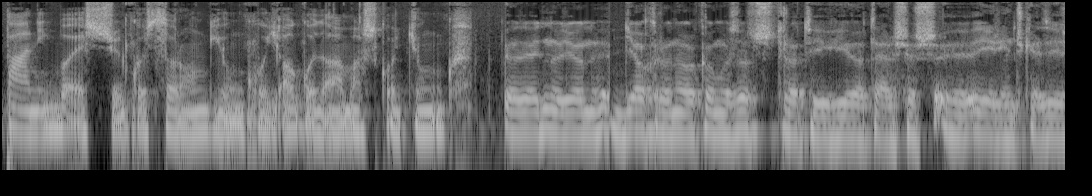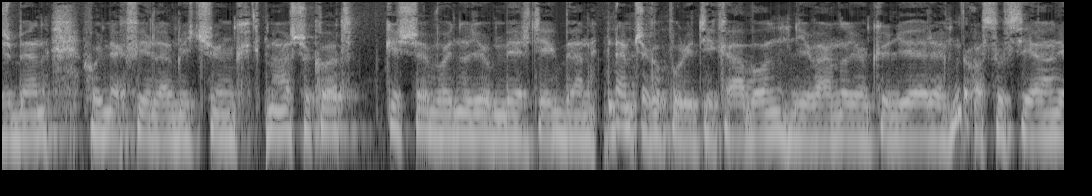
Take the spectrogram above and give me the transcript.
pánikba essünk, hogy szorongjunk, hogy aggodalmaskodjunk. Ez egy nagyon gyakran alkalmazott stratégia társas érintkezésben, hogy megfélemlítsünk másokat, kisebb vagy nagyobb mértékben, nem csak a politikában, nyilván nagyon könnyű erre asszociálni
